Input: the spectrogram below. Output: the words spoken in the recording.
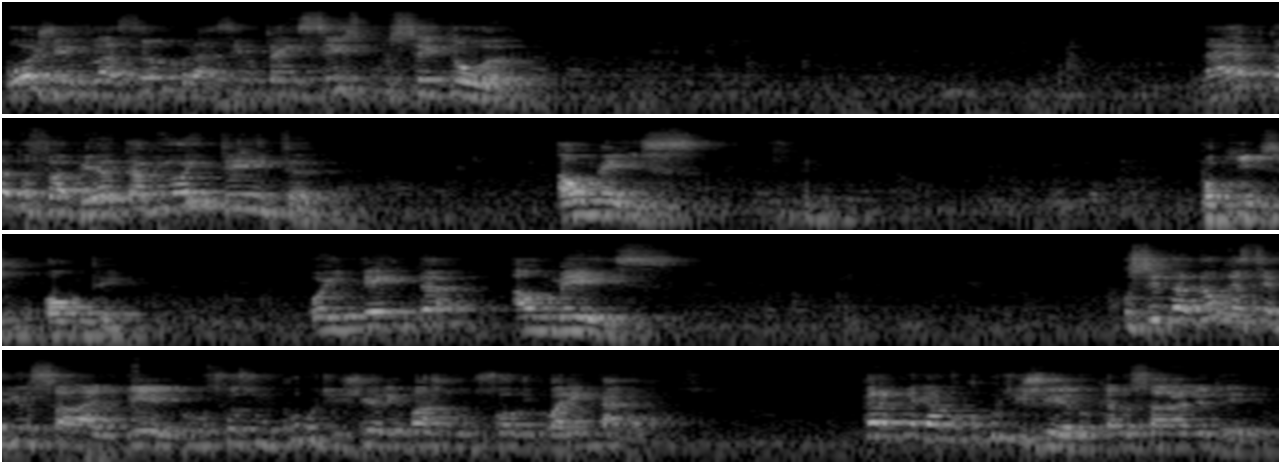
Hoje a inflação no Brasil está em 6% ao ano. Na época do Fabiano estava em 80% ao mês. Pouquíssimo, ontem. 80 ao mês. O cidadão recebia o salário dele como se fosse um cubo de gelo embaixo de um sol de 40 graus. Cara pegava o cubo de gelo, que era o salário dele,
